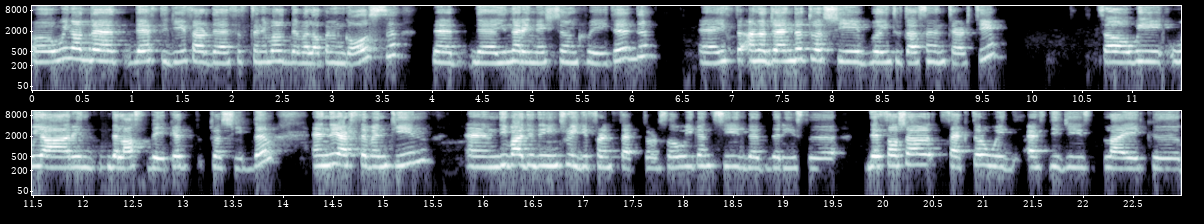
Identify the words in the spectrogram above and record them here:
uh, we know that the SDGs are the Sustainable Development Goals that the United Nations created. Uh, it's an agenda to achieve in 2030. So we, we are in the last decade to achieve them, and they are 17 and divided in three different sectors. So we can see that there is uh, the social sector with SDGs like uh,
